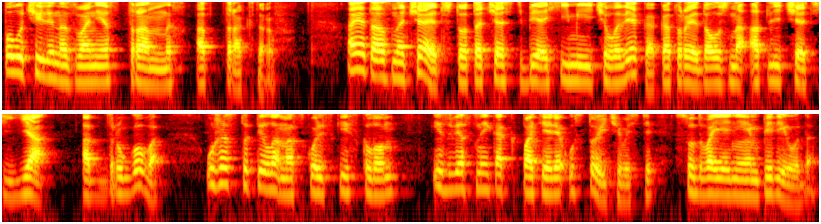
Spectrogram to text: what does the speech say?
получили название странных аттракторов. А это означает, что та часть биохимии человека, которая должна отличать «я» от другого, уже ступила на скользкий склон, известный как потеря устойчивости с удвоением периода,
